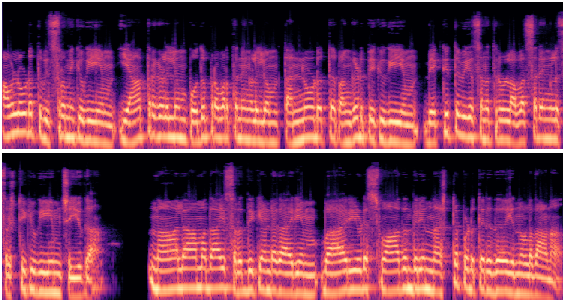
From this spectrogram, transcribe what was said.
അവളോടൊത്ത് വിശ്രമിക്കുകയും യാത്രകളിലും പൊതുപ്രവർത്തനങ്ങളിലും തന്നോടൊത്ത് പങ്കെടുപ്പിക്കുകയും വ്യക്തിത്വ വികസനത്തിലുള്ള അവസരങ്ങൾ സൃഷ്ടിക്കുകയും ചെയ്യുക. നാലാമതായി ശ്രദ്ധിക്കേണ്ട കാര്യം ഭാര്യയുടെ സ്വാതന്ത്ര്യം നഷ്ടപ്പെടുത്തരുത് എന്നുള്ളതാണ്.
